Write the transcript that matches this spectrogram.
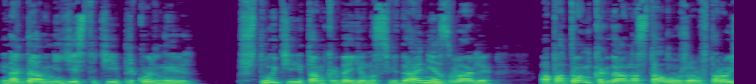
иногда у нее есть такие прикольные штуки, и там, когда ее на свидание звали, а потом, когда она стала уже во второй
